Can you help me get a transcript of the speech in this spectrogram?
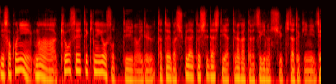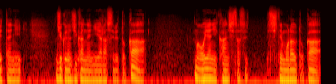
でそこにまあ強制的な要素っていうのを入れる。例えば宿題として出してやってなかったら次の週来た時に絶対に塾の時間内にやらせるとか、まあ、親に監視させしてもらうとか、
